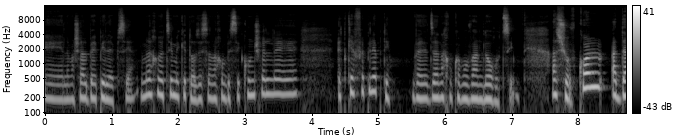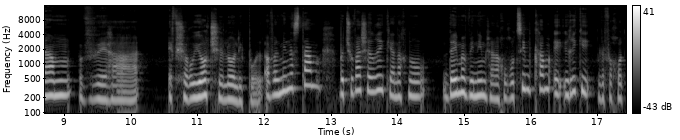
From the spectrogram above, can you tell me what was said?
אה, למשל באפילפסיה. אם אנחנו יוצאים מקטוזיס, אנחנו בסיכון של אה, התקף אפילפטי, ואת זה אנחנו כמובן לא רוצים. אז שוב, כל אדם והאפשרויות שלו ליפול, אבל מן הסתם, בתשובה של ריקי אנחנו די מבינים שאנחנו רוצים כמה, אה, ריקי לפחות,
